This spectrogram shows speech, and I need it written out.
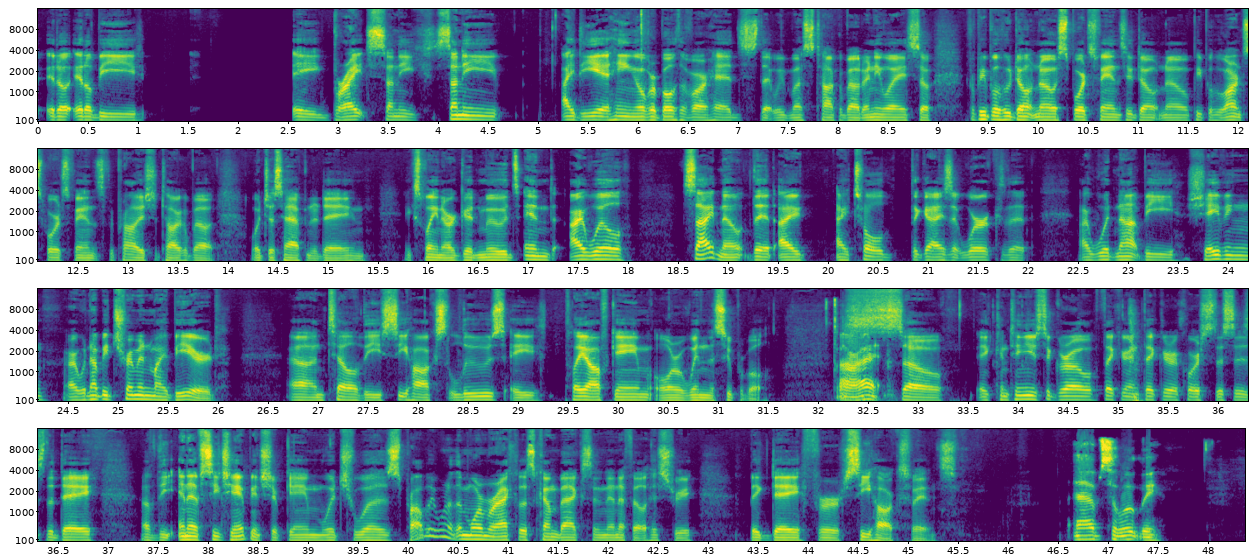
it'll it'll be a bright, sunny, sunny idea hanging over both of our heads that we must talk about anyway. So, for people who don't know, sports fans who don't know, people who aren't sports fans, we probably should talk about what just happened today and explain our good moods. And I will side note that I I told the guys at work that I would not be shaving, or I would not be trimming my beard uh, until the Seahawks lose a playoff game or win the Super Bowl. All right. So it continues to grow thicker and thicker. Of course, this is the day of the NFC Championship game, which was probably one of the more miraculous comebacks in NFL history. Big day for Seahawks fans. Absolutely.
